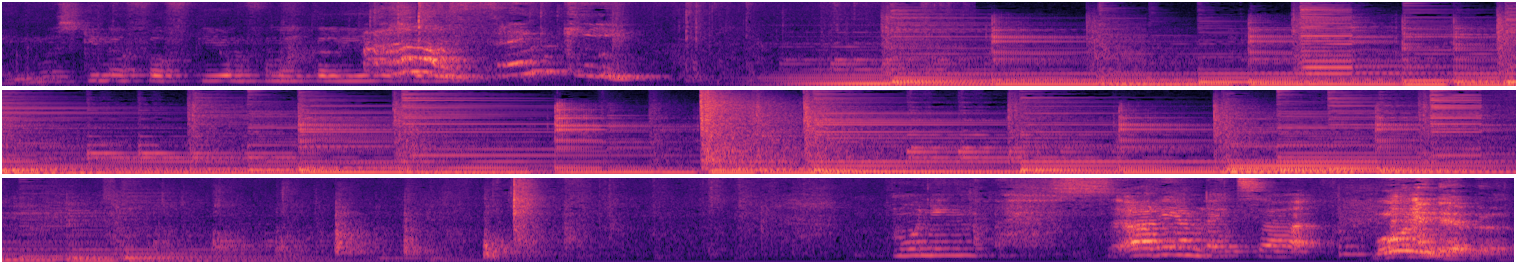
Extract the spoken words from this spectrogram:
Jy miskien 'n 50 om vir my te leen Ah, asseblief. Frankie. Morning. Sorry I'm late, sir. Morning, Deborah.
